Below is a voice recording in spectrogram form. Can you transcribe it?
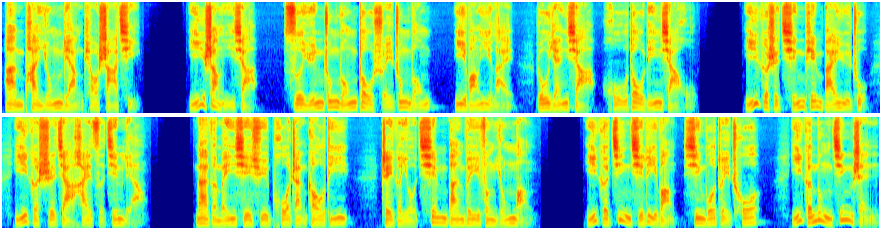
岸畔涌两条杀气，一上一下，似云中龙斗水中龙，一往一来，如檐下虎斗林下虎。一个是擎天白玉柱，一个是架海子金梁，那个没些须破绽高低。这个有千般威风勇猛，一个劲气力旺，心窝对戳；一个弄精神，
